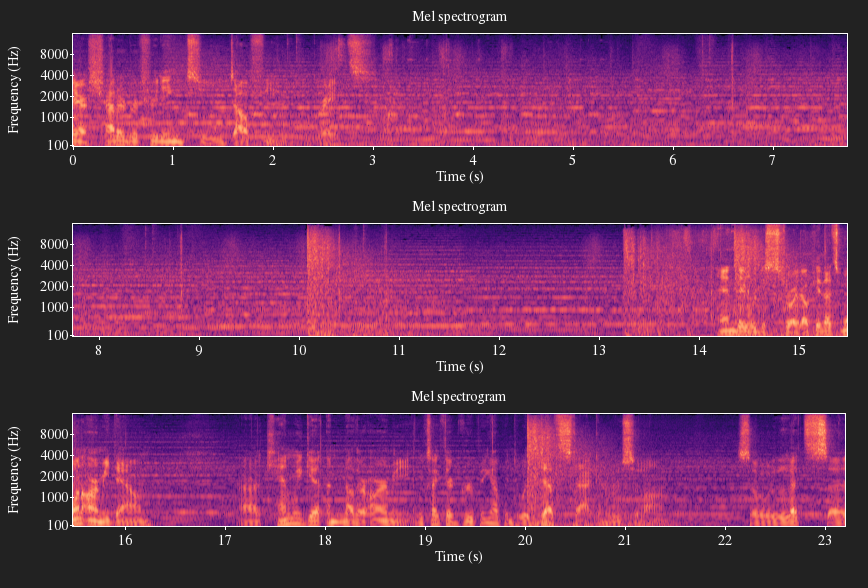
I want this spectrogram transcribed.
They are shattered retreating to Dauphine. Great. And they were destroyed. Okay, that's one army down. Uh, can we get another army? Looks like they're grouping up into a death stack in Roussillon. So let's... Uh,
